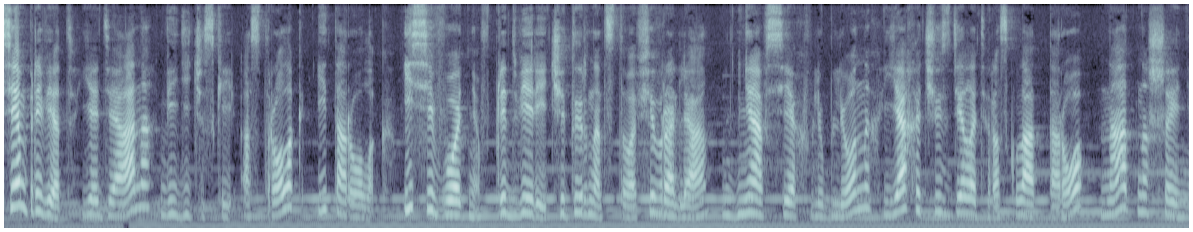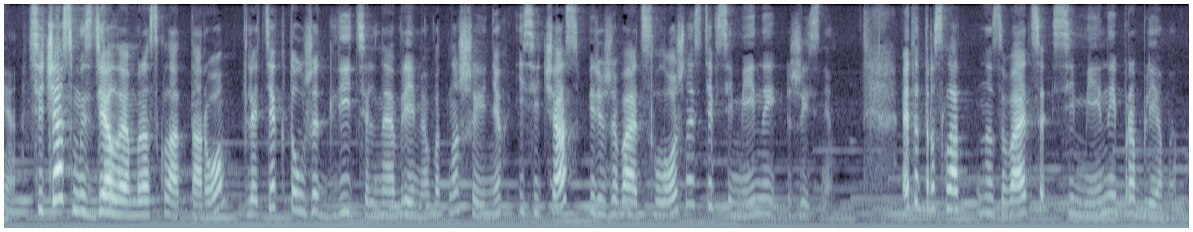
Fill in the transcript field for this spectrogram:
Всем привет! Я Диана, ведический астролог и таролог. И сегодня, в преддверии 14 февраля, Дня всех влюбленных, я хочу сделать расклад Таро на отношения. Сейчас мы сделаем расклад Таро для тех, кто уже длительное время в отношениях и сейчас переживает сложности в семейной жизни. Этот расклад называется «Семейные проблемы»,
